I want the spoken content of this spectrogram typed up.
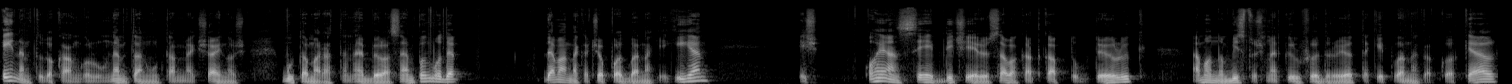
Én nem tudok angolul, nem tanultam meg, sajnos buta maradtam ebből a szempontból, de, de vannak a csoportban, akik igen, és olyan szép, dicsérő szavakat kaptunk tőlük, hát mondom, biztos, mert külföldről jöttek, itt vannak, akkor kell,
